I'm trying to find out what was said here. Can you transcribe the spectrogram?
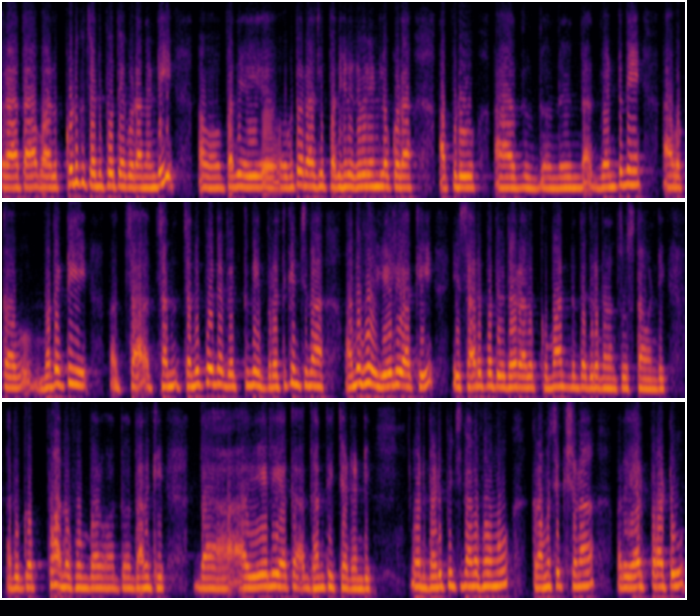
తర్వాత వాళ్ళ కొడుకు చనిపోతే కూడానండి పది ఒకటో రాజులు పదిహేడు ఇరవై రెండులో కూడా అప్పుడు వెంటనే ఒక మొదటి చ- చ- చనిపోయిన వ్యక్తిని బ్రతికించిన అనుభవం ఏలియాకి ఈ సారిపతి విధవరాలు కుమారుని దగ్గర మనం చూస్తామండి. అది గొప్ప అనుభవం. దానికి దా- ఏలియాకి గంత ఇచ్చాడండి. వారు నడిపించిన అనుభవము క్రమశిక్షణ వారి ఏర్పాటు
